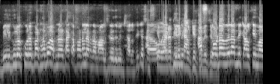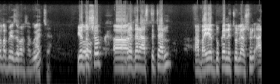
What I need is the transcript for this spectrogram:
বিলগুলো করে পাঠাবো আপনারা টাকা পাঠালে আমরা মাল ছেড়ে দেবেন ইনশাআল্লাহ ঠিক আছে? আজকে একদিন- দিলে কালকে চলে যাবে। order দিলে আপনি কালকেই মালটা পেয়ে যাবেন আশা করি। আচ্ছা। প্রিয় দর্শক আপনারা যারা আসতে চান ভাইয়ার দোকানে চলে আসুন।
